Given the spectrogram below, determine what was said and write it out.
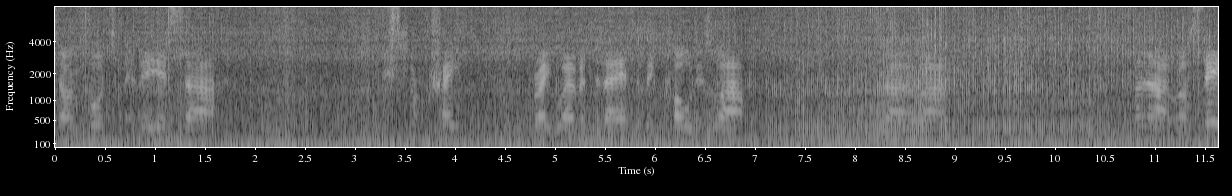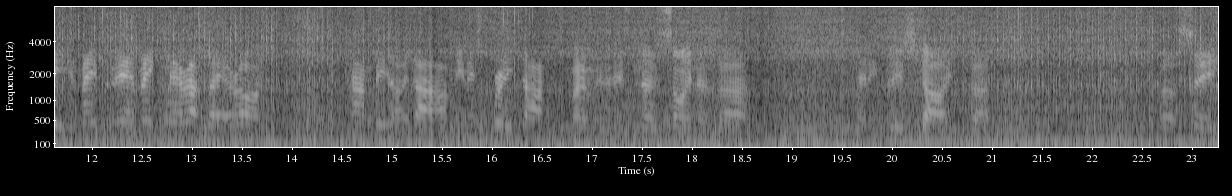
So unfortunately it's uh, it's not great great weather today. It's a bit cold as well. So um, I don't know. We'll see. It may it may clear up later on. It can be like that. I mean, it's pretty dark at the moment. and There's no sign of uh, any blue skies, but we'll see.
